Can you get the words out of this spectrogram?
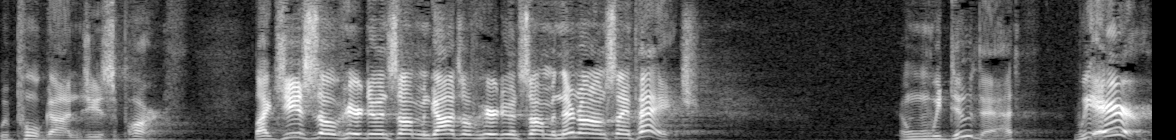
we pull God and Jesus apart. Like Jesus is over here doing something and God's over here doing something, and they're not on the same page. And when we do that, we err.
